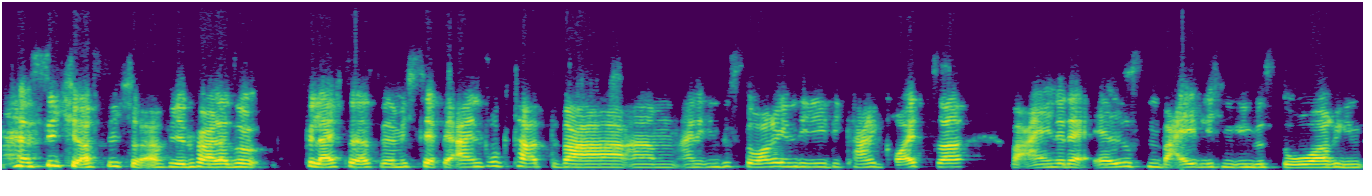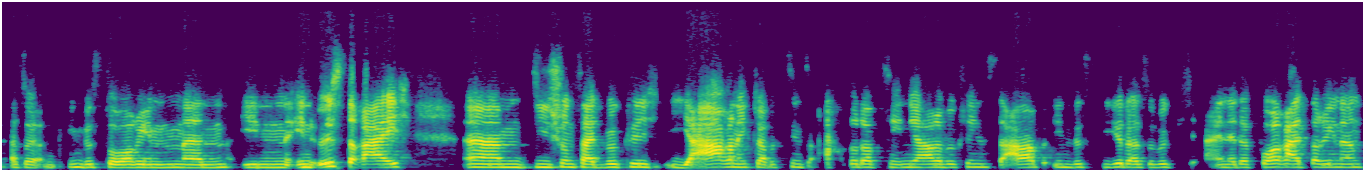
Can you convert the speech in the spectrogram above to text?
Sicher, sicher, auf jeden Fall. Also vielleicht zuerst, wer mich sehr beeindruckt hat, war ähm, eine Investorin, die, die Karin Kreuzer, war eine der ältesten weiblichen Investorin, also Investorinnen in, in Österreich, ähm, die schon seit wirklich Jahren, ich glaube, es sind acht oder zehn Jahre wirklich in Startup investiert, also wirklich eine der Vorreiterinnen,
